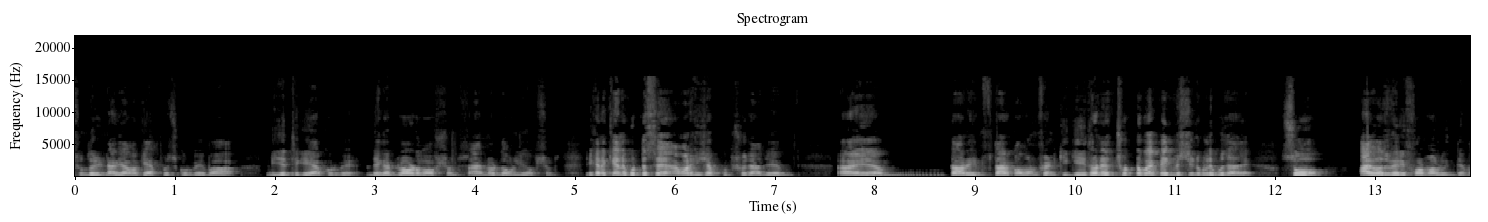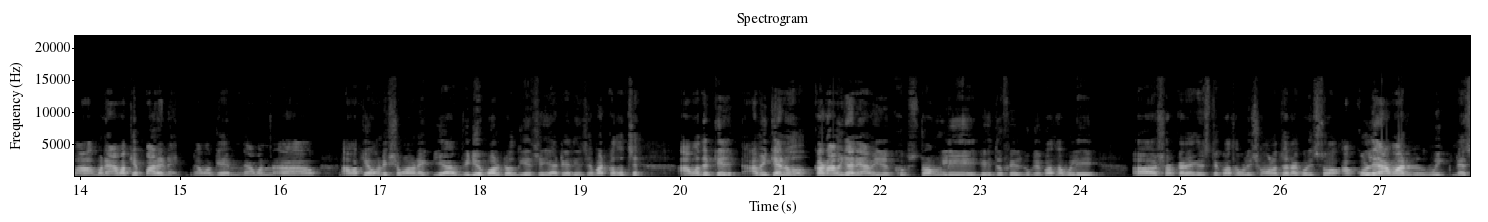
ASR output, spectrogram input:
সুন্দরী নারী আমাকে অ্যাপ্রোচ করবে বা নিজের থেকে ইয়া করবে। They got lot of options I am not the only option এখানে কেন করতেছে? আমার হিসাব খুব সোজা যে তার তার কমন ফ্রেন্ড কি কি, এই ধরনের ছোট্ট কয়েকটা ইনভেস্টিগেশন করলে বোঝা যায়। So I was very formal with them মানে আমাকে পারে নাই। আমাকে, আমার আমাকে অনেক সময় অনেক ইয়া ভিডিও কল টল দিয়েছে ইয়াটিয়া দিয়েছে। বাট কথা হচ্ছে, আমাদেরকে, আমি কেন, কারণ আমি জানি, আমি খুব স্ট্রংলি যেহেতু ফেসবুকে কথা বলি সরকারের এগেনস্টে কথা বলি, সমালোচনা করি। সো করলে আমার উইকনেস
